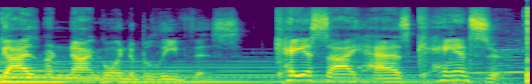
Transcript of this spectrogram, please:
You guys are not going to believe this. KSI has cancer.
